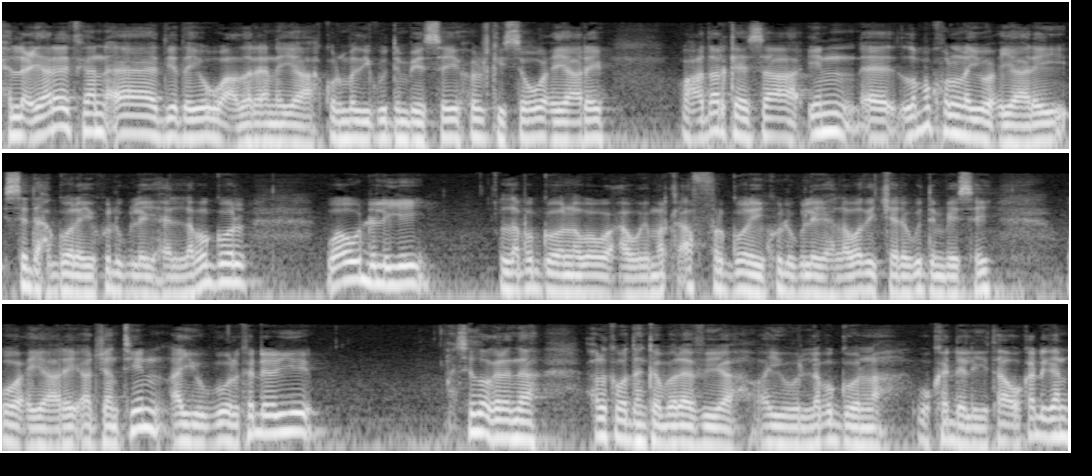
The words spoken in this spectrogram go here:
xilli ciyaareedkan aad yaad ayuu u kulmadii ugu dambeysay xulkiisa uu ciyaaray. Waxaad arkaysaa in laba kulan ayuu ciyaaray saddex gool ayuu ku lug leeyahay. Laba gool waa u dhaliyey laba goolna waa u caawiyey marka afar gool ayuu ku lug leeyahay labadii jeer ugu dambeysay uu ciyaaray argentin ayuu gool ka dhaliyey sidoo kalena xulka wadanka balavia ayuu laba goolna uu ka dhaliyay oo ka dhigan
